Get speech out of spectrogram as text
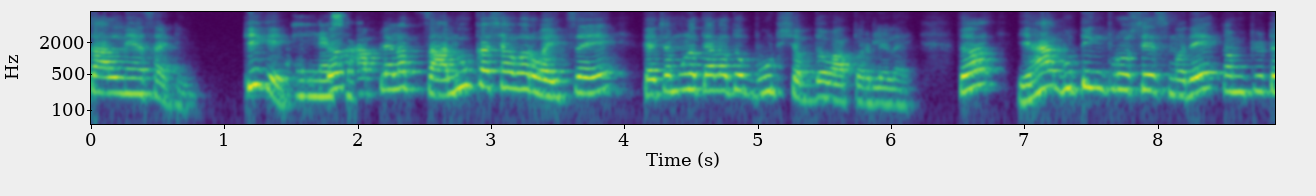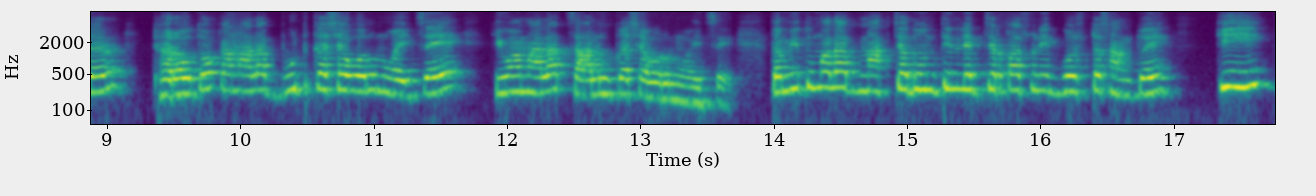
चालण्यासाठी. ठीक आहे? तर. आपल्याला चालू कशावर व्हायचंय त्याच्यामुळे त्याला तो बूट शब्द वापरलेला आहे. तर ह्या बुटिंग प्रोसेसमध्ये कम्प्युटर ठरवतो का मला बूट कशावरून व्हायचंय किंवा मला चालू कशावरून व्हायचंय? तर मी तुम्हाला मागच्या दोन तीन लेक्चरपासून एक गोष्ट सांगतोय की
